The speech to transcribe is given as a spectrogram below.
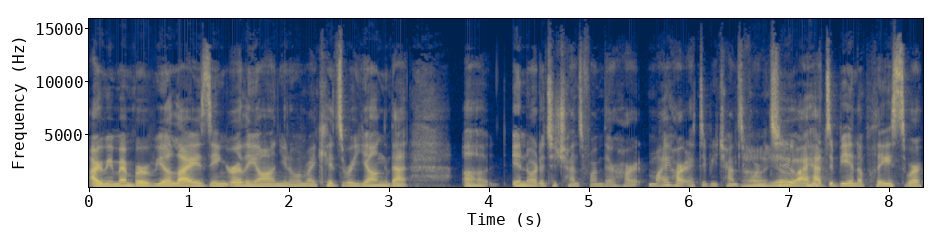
i remember realizing early on, you know, when my kids were young, that uh, in order to transform their heart, my heart had to be transformed uh, yeah, too. I yeah. had to be in a place where,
